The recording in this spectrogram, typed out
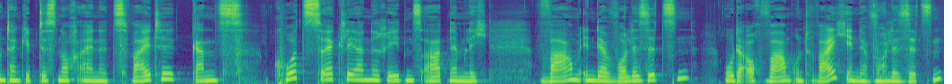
Und dann gibt es noch eine zweite, ganz kurz zu erklärende Redensart, nämlich warm in der Wolle sitzen oder auch warm und weich in der Wolle sitzen.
